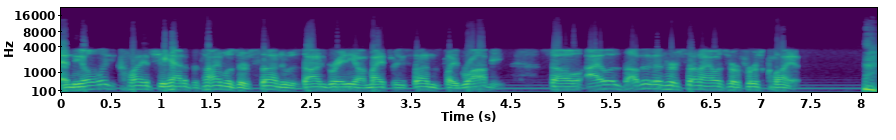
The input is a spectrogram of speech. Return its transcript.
And the only client she had at the time was her son, who was Don Grady on My Three Sons, played Robbie. So I was, other than her son, I was her first client.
